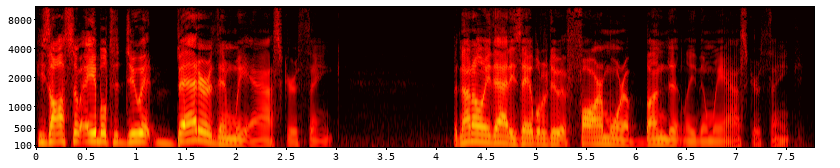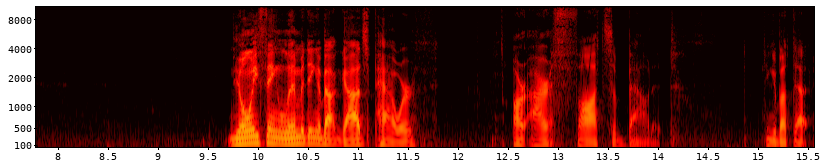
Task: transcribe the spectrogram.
He's also able to do it better than we ask or think. But not only that, he's able to do it far more abundantly than we ask or think. The only thing limiting about God's power are our thoughts about it. Think about that.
